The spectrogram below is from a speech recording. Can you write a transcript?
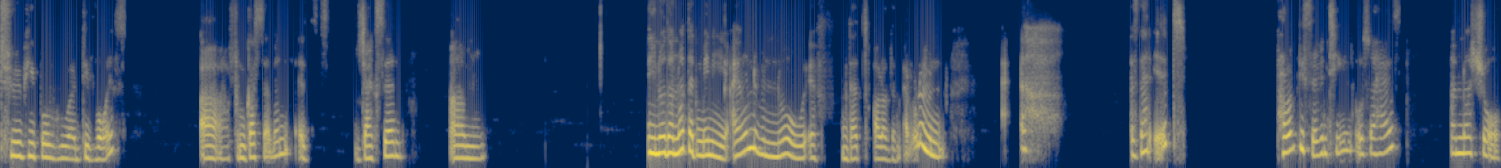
two people who are divorced. Uh, from GOT7, it's Jackson. Um, you know, there are not that many. I don't even know if that's all of them. I don't even. Is that it? Probably 17 also has. I'm not sure.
